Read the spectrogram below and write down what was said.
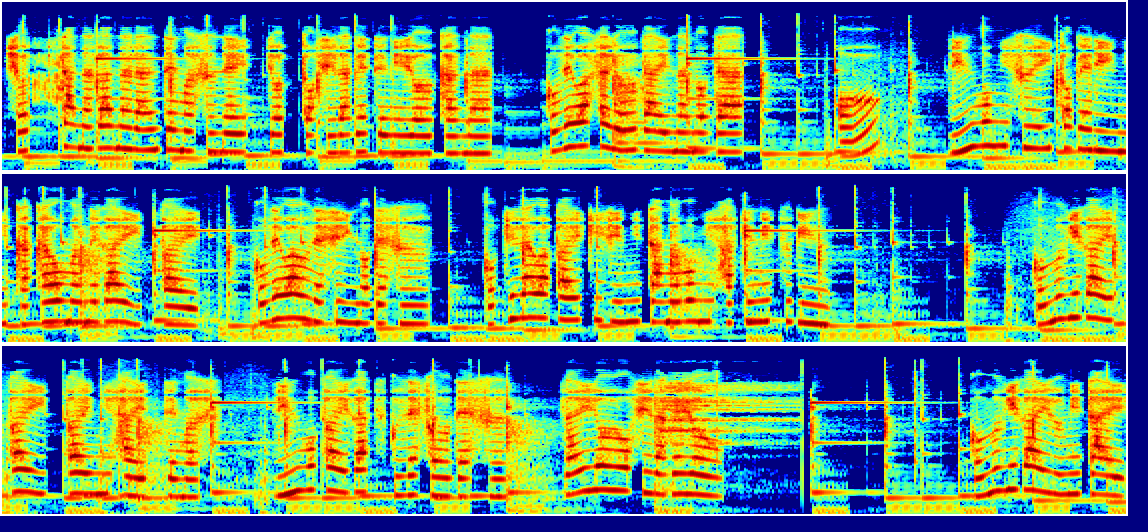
食器棚が並んでますね。ちょっと調べてみようかな。これは作業台なのだ。おおリンゴにスイートベリーにカカオ豆がいっぱい。これは嬉しいのです。こちらはパイ生地に卵に蜂蜜瓶。小麦がいっぱいいっぱい。リンゴパイが作れそうです。材料を調べよう。小麦がいるみたい。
